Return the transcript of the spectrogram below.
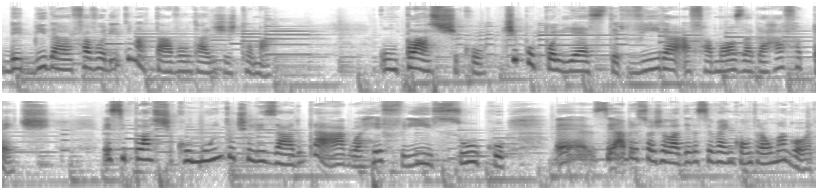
bebida favorita e matar a vontade de tomar. Um plástico tipo poliéster vira a famosa garrafa PET. Esse plástico muito utilizado para água, refri, suco. É, você abre a sua geladeira, você vai encontrar uma agora.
